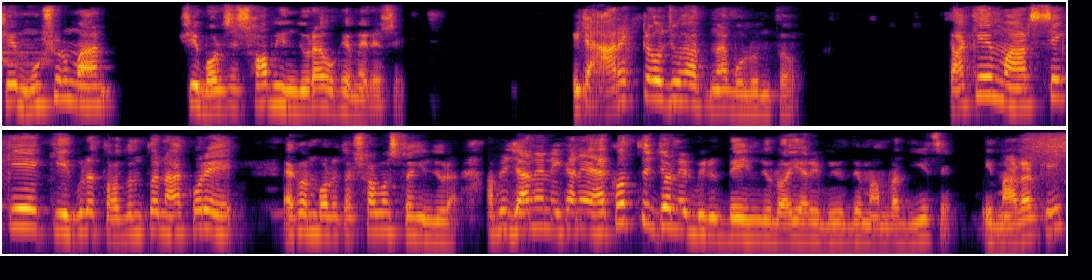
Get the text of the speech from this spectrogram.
সে মুসলমান সে বলছে সব হিন্দুরা ওকে মেরেছে। এটা আরেকটা অজুহাত না বলুন তো? তাকে মারছে কে? কি এগুলো তদন্ত না করে এখন বলে তো সমস্ত হিন্দুরা। আপনি জানেন এখানে একাত্তর জনের বিরুদ্ধে হিন্দু লয়ারের বিরুদ্ধে মামলা দিয়েছে। এই মার্ডার কেস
